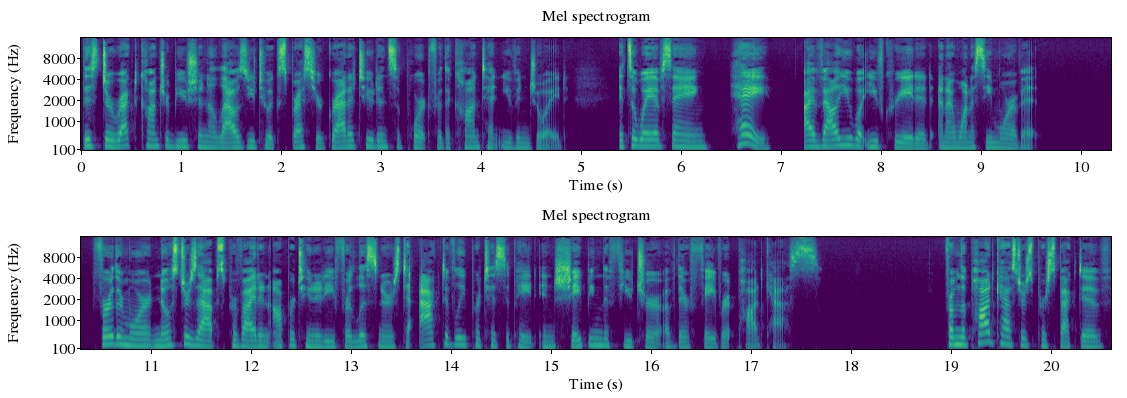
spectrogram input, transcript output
This direct contribution allows you to express your gratitude and support for the content you've enjoyed. It's a way of saying, hey, I value what you've created and I want to see more of it. Furthermore, Nostr Zaps provide an opportunity for listeners to actively participate in shaping the future of their favorite podcasts. From the podcaster's perspective,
